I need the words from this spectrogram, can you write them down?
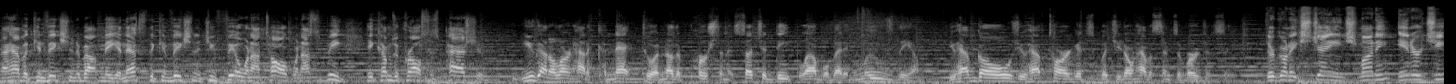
I have a conviction about me, and that's the conviction that you feel when I talk, when I speak. It comes across as passion. You got to learn how to connect to another person at such a deep level that it moves them. You have goals, you have targets, but you don't have a sense of urgency. They're going to exchange money, energy,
